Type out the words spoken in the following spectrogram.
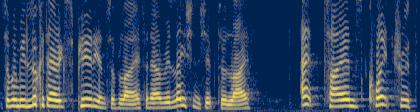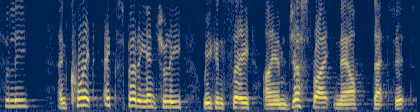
So when we look at our experience of life and our relationship to life, at times, quite truthfully and quite experientially, we can say, I am just right now, that's it.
